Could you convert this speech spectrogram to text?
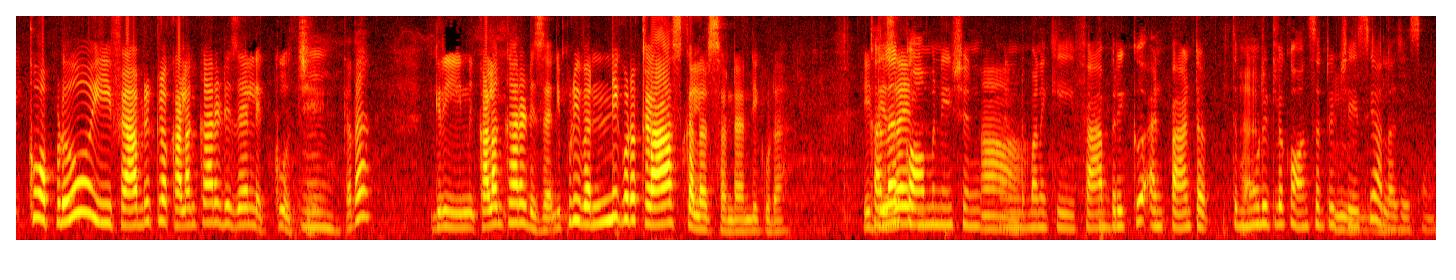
ఎక్కువ అప్పుడు ఈ ఫ్యాబ్రిక్లో కలంకార డిజైన్లు ఎక్కువ వచ్చాయి hmm. కదా? గ్రీన్ కలంకార డిజైన్ ఇప్పుడు ఇవన్నీ కూడా క్లాస్ కలర్స్ అండి అన్నీ కూడా. కలర్ కాంబినేషన్ అండ్ మనకి ఫ్యాబ్రిక్ అండ్ ప్యాటర్న్ మూడిట్లో కాన్సన్ట్రేట్ చేసి అలా చేసాము.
